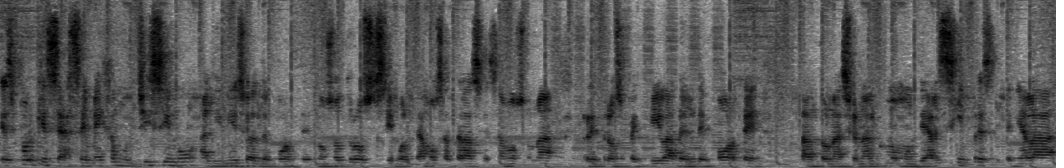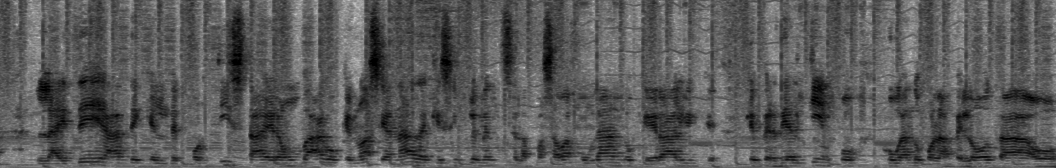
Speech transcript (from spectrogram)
Es porque se asemeja muchísimo al inicio del deporte. Nosotros, si volteamos atrás y hacemos una retrospectiva del deporte, tanto nacional como mundial, siempre se tenía la, la idea de que el deportista era un vago que no hacía nada, que simplemente se la pasaba jugando, que era alguien que, que perdía el tiempo jugando con la pelota o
